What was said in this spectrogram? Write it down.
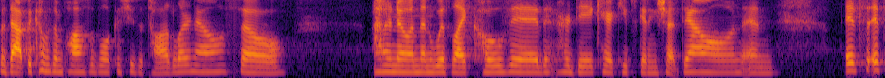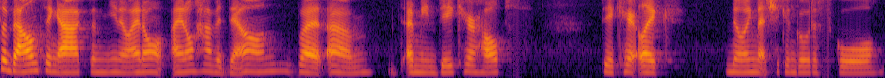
but that becomes impossible because she's a toddler now. So I don't know. And then with like COVID, her daycare keeps getting shut down, and it's it's a balancing act. And you know, I don't I don't have it down, but um, I mean, daycare helps. Daycare, like knowing that she can go to school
